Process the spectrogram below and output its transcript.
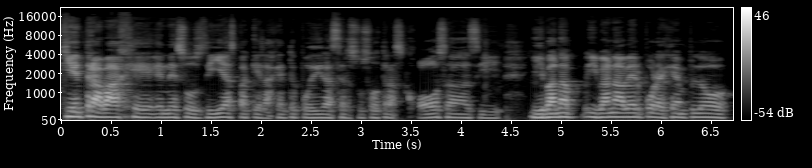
quién trabaje en esos días para que la gente pueda ir a hacer sus otras cosas y, van, a, y van a ver, por ejemplo,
